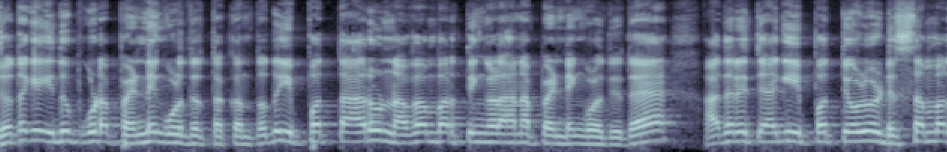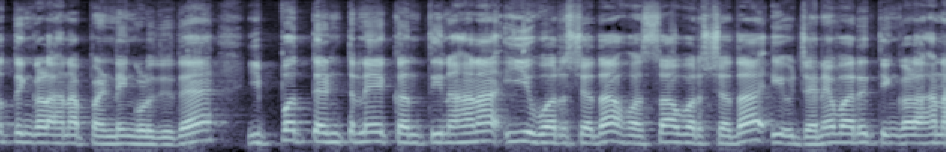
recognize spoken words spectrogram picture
ಜೊತೆಗೆ ಇದು ಕೂಡ ಪೆಂಡಿಂಗ್ ಉಳಿದಿರ್ತಕ್ಕಂಥದ್ದು. ಇಪ್ಪತ್ತಾರು ನವೆಂಬರ್ ತಿಂಗಳ ಹಣ ಪೆಂಡಿಂಗ್ ಉಳಿದಿದೆ. ಅದೇ ರೀತಿಯಾಗಿ ಇಪ್ಪತ್ತೇಳು ಡಿಸೆಂಬರ್ ತಿಂಗಳ ಹಣ ಪೆಂಡಿಂಗ್ ಉಳಿದಿದೆ. ಇಪ್ಪತ್ತೆಂಟನೇ ಕಂತಿನ ಹಣ ಈ ವರ್ಷದ, ಹೊಸ ವರ್ಷದ ಈ ಜನವರಿ ತಿಂಗಳ ಹಣ.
